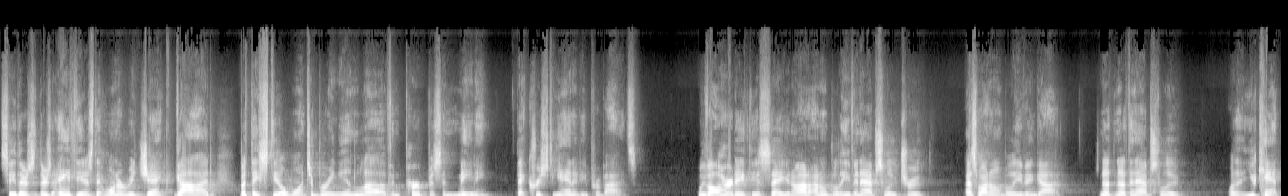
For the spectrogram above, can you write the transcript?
See, there's, there's atheists that want to reject God, but they still want to bring in love and purpose and meaning that Christianity provides. We've all heard atheists say, you know, I don't believe in absolute truth. That's why I don't believe in God. Nothing, nothing absolute. Well, you can't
